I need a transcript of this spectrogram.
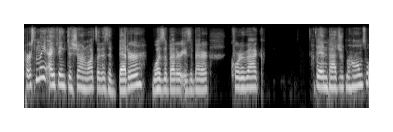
Personally, I think Deshaun Watson is a better, was a better, is a better quarterback than Patrick Mahomes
